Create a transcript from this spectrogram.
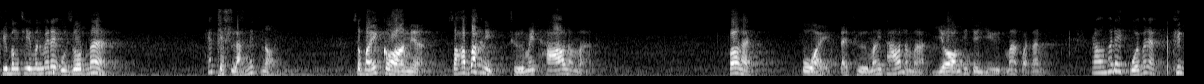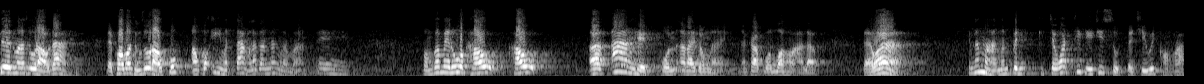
คือบางทีมันไม่ได้อุโซดมาก แค่เจ็บหลังนิดหน่อย สมัยก่อนเนี่ยซาฮาบะนี่ถือไม้เท้าละหมาด เพราะอะไรป่วยแต่ถือไม้เท้าละหมาดยอมที่จะยืนมากกว่านั่ง เราไม่ได้ป่วยไม่ได้คือเดินมาสู่เราได้ แต่พอมาถึงสู่เราปุ๊บเอาเก้าอี้มาตั้งแล้วก็นั่งละหมาดเอผมก็ไม่รู้ว่าเขาเขาอ้างเหตุผลอะไรตรงไหนนะครับวัลลอฮฺอาลาแต่ว่าละหมาดมันเป็นกิจวัตรที่ดีที่สุดในชีวิตของเรา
